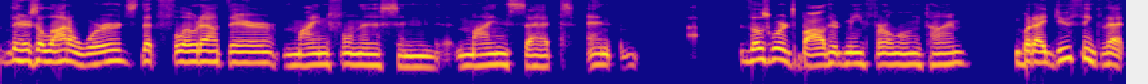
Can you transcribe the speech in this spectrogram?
there's a lot of words that float out there mindfulness and mindset. And uh, those words bothered me for a long time. But I do think that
